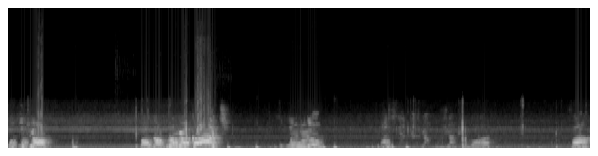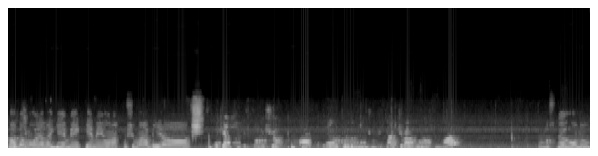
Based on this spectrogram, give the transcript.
Ok atıyorum. Benden vuramıyor, kaç. Ölüyorum. Nasıl kaç, ben vuracağım şimdi ona. Sana kılıç Adamı oyala yemek yemeyi unutmuşum abi ya. Mükemmel bir savaşıyor. Aklımda onu kırdım onu çocuk. Sen kime vuruyorsun lan? Yunus döv onu.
